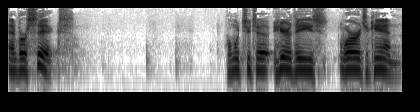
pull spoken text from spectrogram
and verse 6. I want you to hear these words again.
